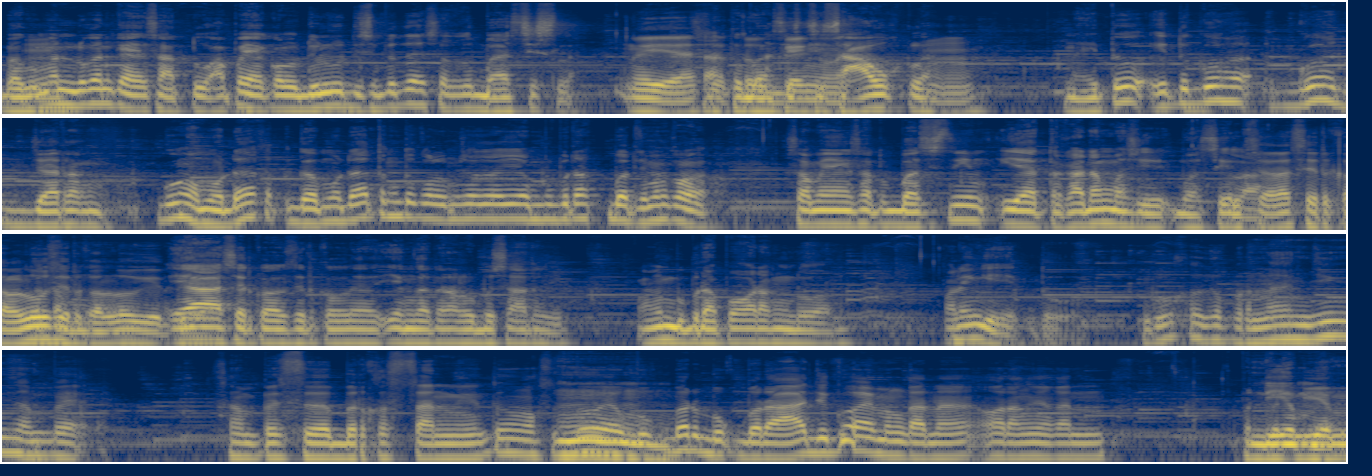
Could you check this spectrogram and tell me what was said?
Bagong kan dulu kan kayak satu apa ya kalau dulu disebutnya satu basis lah. Iya, Satu, satu, basis geng lah. Cisauk lah. Nah, itu itu gue gue jarang gue nggak mau datang nggak mau datang tuh kalau misalnya yang bukber akbar cuman kalau sama yang satu basis nih ya terkadang masih masih lah. Misalnya circle lu, circle lu gitu. Ya circle circle yang nggak terlalu besar sih. Paling beberapa orang doang. Paling gitu. Gue kagak pernah anjing sampai sampai seberkesan itu maksud gue yang bukber bukber aja gue emang karena orangnya kan Pendiam. pendiam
